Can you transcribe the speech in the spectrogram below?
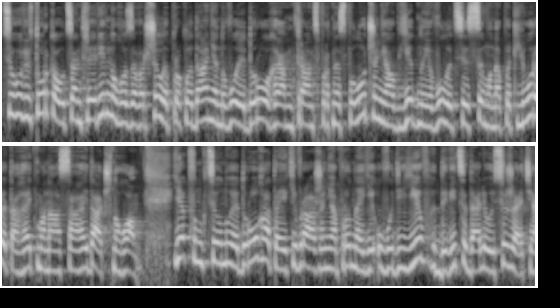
Цього вівторка у центрі Рівного завершили прокладання нової дороги. Транспортне сполучення об'єднує вулиці Симона Петлюри та гетьмана Сагайдачного. Як функціонує дорога та які враження про неї у водіїв? Дивіться далі у сюжеті.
